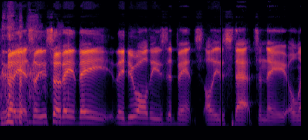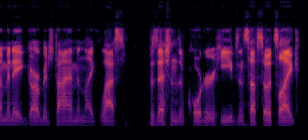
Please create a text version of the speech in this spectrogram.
no, yeah. So, so they they they do all these advanced, all these stats, and they eliminate garbage time and like last possessions of quarter heaves and stuff. So it's like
